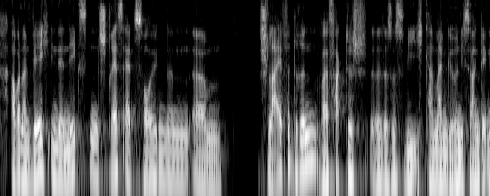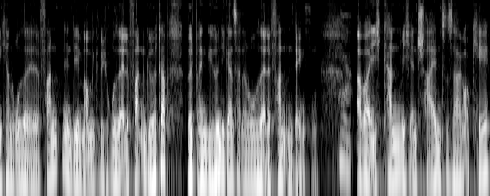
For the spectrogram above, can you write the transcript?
aber dann wäre ich in der nächsten stresserzeugenden ähm, Schleife drin, weil faktisch, äh, das ist wie, ich kann meinem Gehirn nicht sagen, denk nicht an rosa Elefanten, in dem Augenblick, wenn ich rosa Elefanten gehört habe, wird mein Gehirn die ganze Zeit an rosa Elefanten denken. Ja. Aber ich kann mich entscheiden zu sagen, okay,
